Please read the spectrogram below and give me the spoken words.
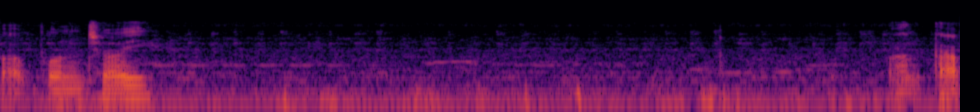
Apa pun coy. Mantap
